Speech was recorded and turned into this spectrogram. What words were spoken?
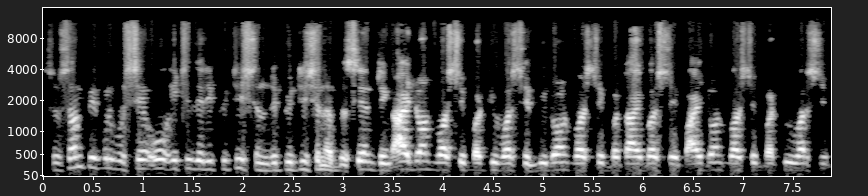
So some people would say, oh, it is a repetition, repetition of the same thing. I don't worship, but you worship. You don't worship, but I worship. I don't worship, but you worship.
